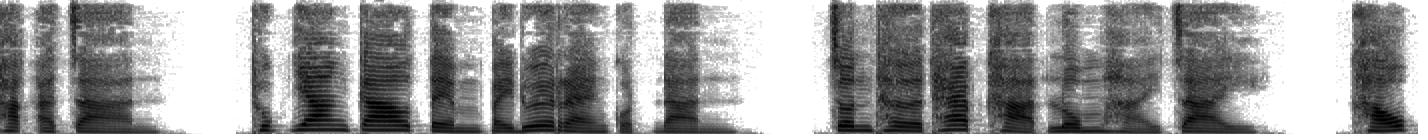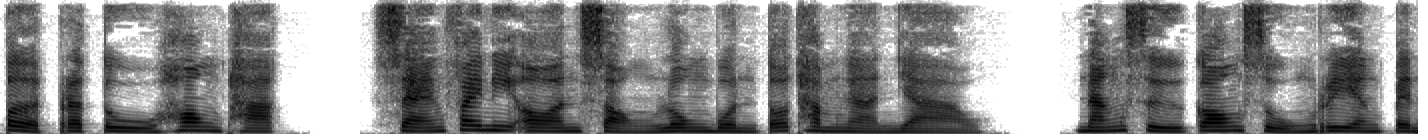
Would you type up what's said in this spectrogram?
พักอาจารย์ ทุกย่างก้าวเต็มไปด้วยแรงกดดัน จนเธอแทบขาดลมหายใจ เขาเปิดประตูห้องพัก แสงไฟนีออนส่องลงบนโต๊ะทำงานยาว หนังสือกองสูงเรียงเป็น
